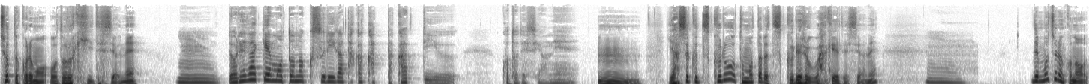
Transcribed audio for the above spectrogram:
ちょっとこれも驚きですよね。うん、どれだけ元の薬が高かったかっていうことですよね。うん。安く作ろうと思ったら作れるわけですよね。うん。で、もちろんこの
